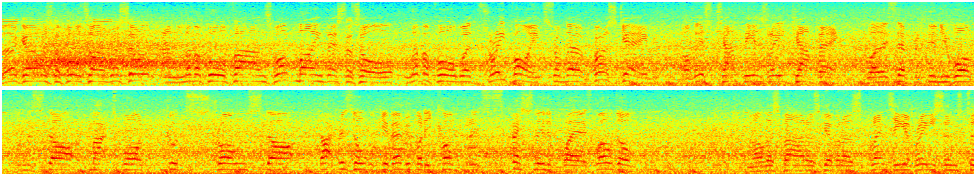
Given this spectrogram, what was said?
There goes the full-time whistle, and Liverpool fans won't mind this at all. Liverpool with three points from their first game of this Champions League campaign. Well, it's everything you want from the start of match one. Good, strong start. That result will give everybody confidence, especially the players. Well done. Well, this man has given us plenty of reasons to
